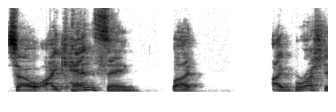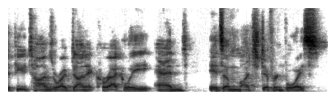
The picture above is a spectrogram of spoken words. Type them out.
so I can sing, but I've brushed a few times where I've done it correctly, and it's a much different voice.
